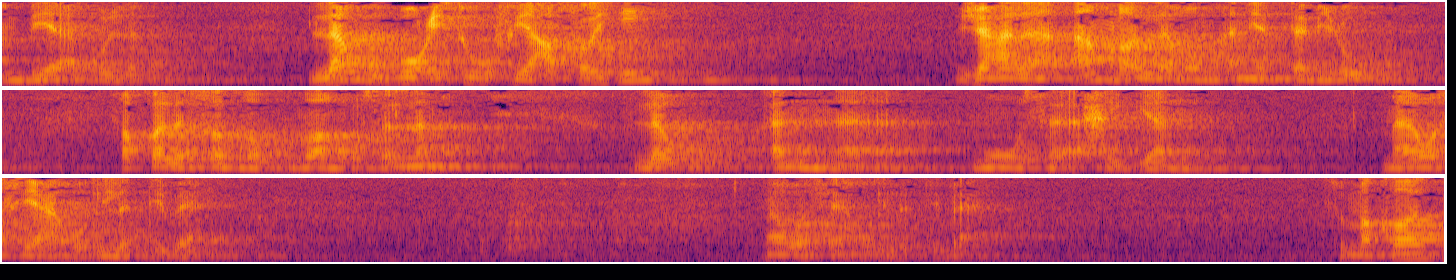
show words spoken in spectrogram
أنبياء كلهم لو بعثوا في عصره جعل أمرا لهم أن يتبعوه. فقال صلى الله عليه وسلم لو أن موسى حيا ما وسعه إلا اتباعي ما وسعه إلا اتباعي ثم قال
